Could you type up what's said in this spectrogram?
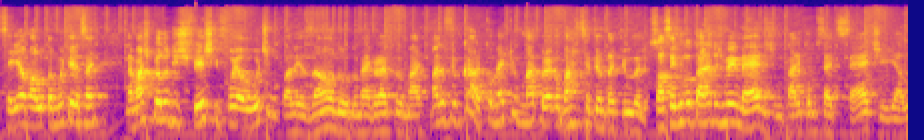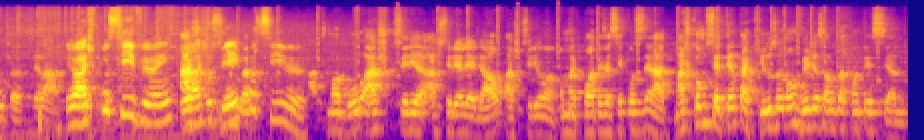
seria uma luta muito interessante, ainda mais pelo desfecho que foi a última, com a lesão do, do McGregor e tudo mais. Mas eu fico, cara, como é que o McGregor bate 70 quilos ali? Só se eles lutarem nos meio médios, lutarem como 7-7 e a luta, sei lá. Eu acho possível, hein? Eu acho, acho possível. bem possível. Acho uma boa, acho que seria, acho que seria legal, acho que seria uma, uma hipótese a ser considerada. Mas como 70 quilos, eu não vejo essa luta acontecendo.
